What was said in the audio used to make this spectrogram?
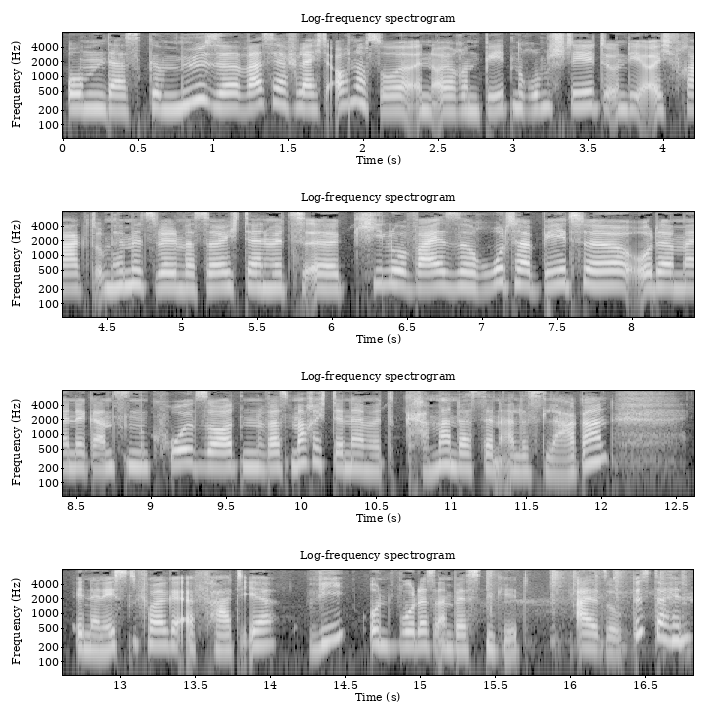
um das Gemüse, was ja vielleicht auch noch so in euren Beeten rumsteht und ihr euch fragt, um Himmels Willen, was soll ich denn mit äh, kiloweise roter Beete oder meine ganzen Kohlsorten, was mache ich denn damit? Kann man das denn alles lagern? In der nächsten Folge erfahrt ihr, wie und wo das am besten geht. Also, bis dahin.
